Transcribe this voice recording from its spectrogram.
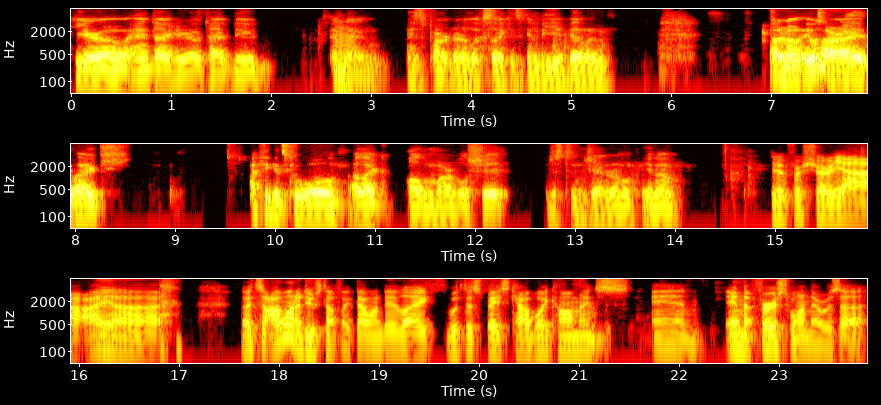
hero, anti-hero type dude. And Hmm. then his partner looks like he's gonna be a villain. I don't know. It was all right. Like I think it's cool. I like all the Marvel shit just in general, you know. Dude, for sure. Yeah, I uh that's I want to do stuff like that one day, like with the Space Cowboy comics. And in the first one, there was a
